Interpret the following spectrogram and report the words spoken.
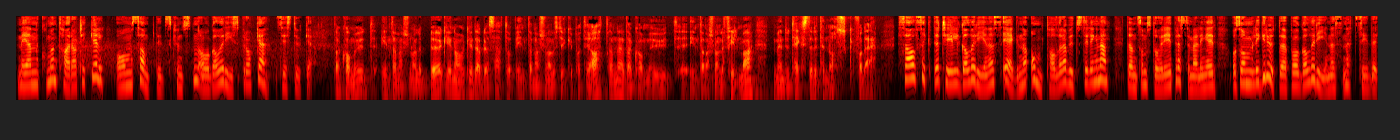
med en kommentarartikkel om samtidskunsten og gallerispråket sist uke. Det kommer ut internasjonale bøker i Norge, det blir satt opp internasjonale stykker på teatrene, det kommer ut eh, internasjonale filmer, men du tekster det til norsk for det. Zahl sikter til gallerienes egne omtaler av utstillingene, den som står i pressemeldinger, og som ligger ute på gallerienes nettsider.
